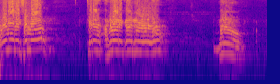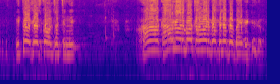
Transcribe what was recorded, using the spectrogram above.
పోయిన ఎలక్షన్లో చిర అనివార్య కారణాల వల్ల మనం విత్డ్రా చేసుకోవాల్సి వచ్చింది. ఆ కారణాలు కూడా తల్లాడి పెద్దలే భయపెట్టారు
